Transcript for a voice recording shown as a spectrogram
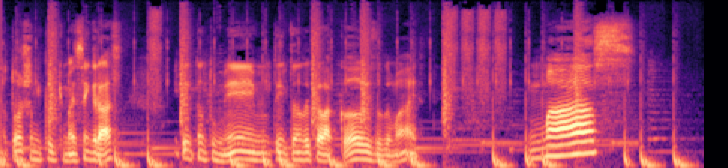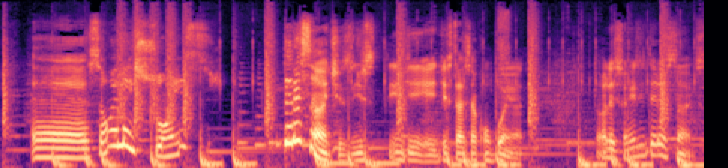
Eu tô achando um pouquinho mais sem graça. Não tem tanto meme, não tem tanta aquela coisa e tudo mais. Mas é, são eleições interessantes de, de, de, estar se acompanhando. São eleições interessantes.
